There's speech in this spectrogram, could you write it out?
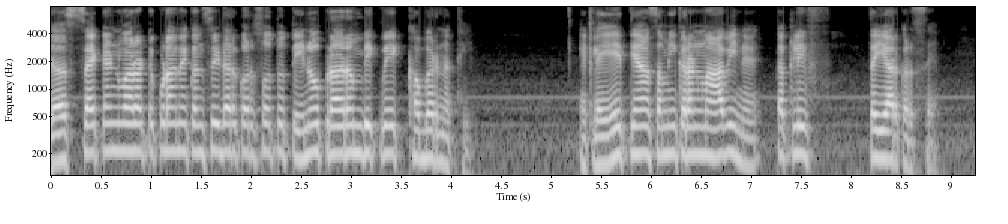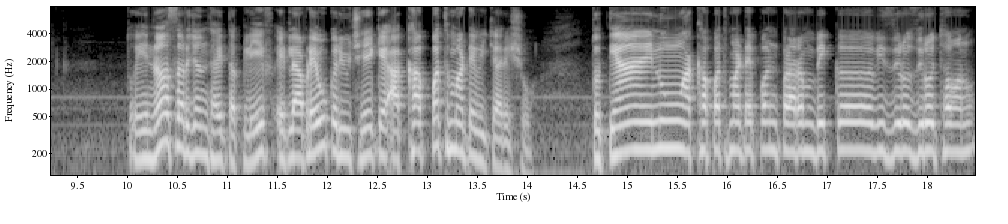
દસ સેકન્ડવાળા ટુકડાને કન્સિડર કરશો તો તેનો પ્રારંભિક વેગ ખબર નથી. એટલે એ ત્યાં સમીકરણમાં આવીને તકલીફ તૈયાર કરશે. તો એ ન સર્જન થાય તકલીફ, એટલે આપણે એવું કર્યું છે કે આખા પથ માટે વિચારીશું. તો ત્યાં એનું આખા પથ માટે પણ પ્રારંભિક વી ઝીરો ઝીરો થવાનું.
